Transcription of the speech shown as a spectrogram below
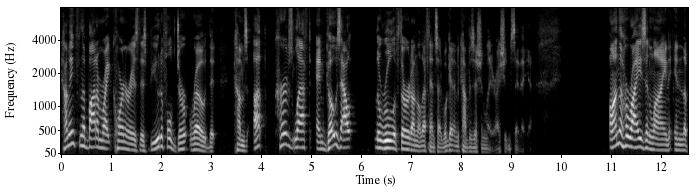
Coming from the bottom right corner is this beautiful dirt road that comes up, curves left, and goes out the rule of third on the left hand side. We'll get into composition later. I shouldn't say that yet. On the horizon line, in the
